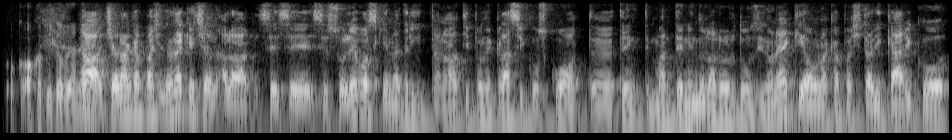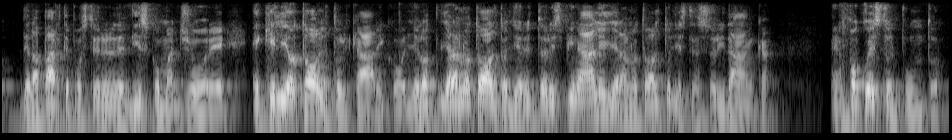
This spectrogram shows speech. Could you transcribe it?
Ho, capito bene? No, c'è una capacità, non è che c'è, allora, se, se, se sollevo a schiena dritta, no? tipo nel classico squat, te, te, mantenendo la lordosi, non è che ho una capacità di carico della parte posteriore del disco maggiore, è che gli ho tolto il carico, glielo, gliel'hanno tolto gli erettori spinali, gliel'hanno tolto gli estensori d'anca. È un po' questo il punto.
